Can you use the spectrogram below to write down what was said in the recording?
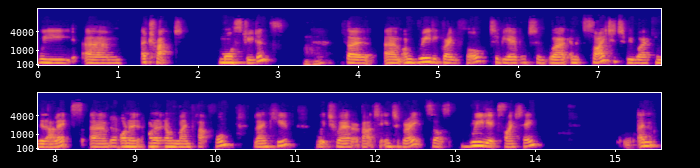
we um, attract more students. Mm-hmm. So um, I'm really grateful to be able to work and excited to be working with Alex um, yeah. on, a, on an online platform, LearnCube, which we're about to integrate. So it's really exciting. And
